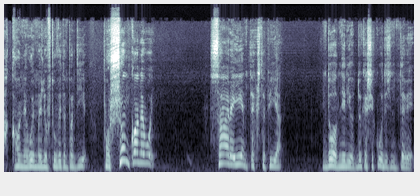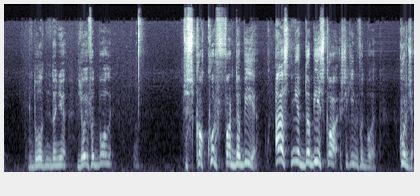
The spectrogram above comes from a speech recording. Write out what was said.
a ka nevojë me e luftu veten për dije? Po shumë ka nevojë. Sa herë jemi tek shtëpia, ndodh njeriu duke shikuar diçka në TV. Ndodh ndonjë lojë futbolli. Që s'ka kurrfarë dobie. Asnjë dobi s'ka shikimi i futbollit. Kurrgjë.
